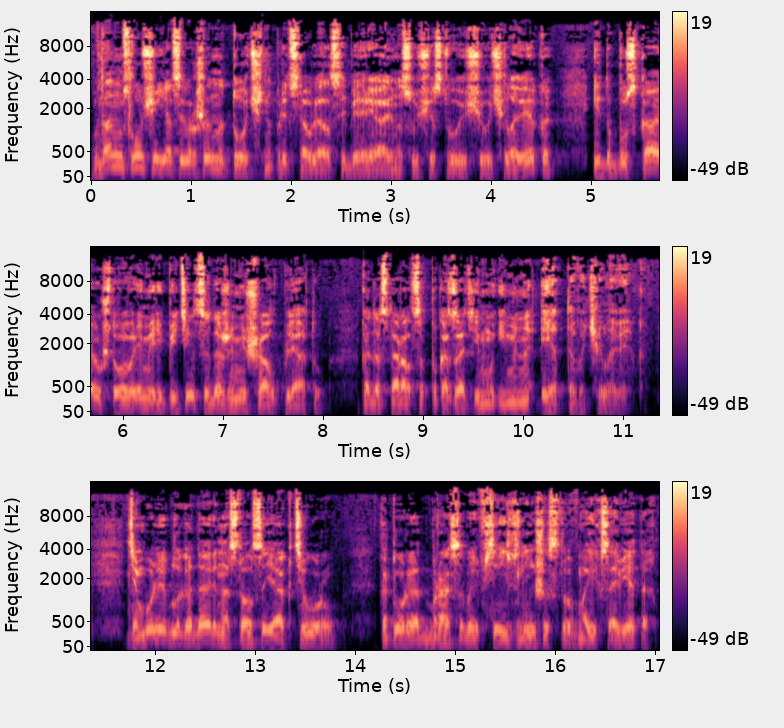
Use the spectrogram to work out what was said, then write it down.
в данном случае я совершенно точно представлял себе реально существующего человека и допускаю, что во время репетиции даже мешал Пляту, когда старался показать ему именно этого человека. Тем более благодарен остался я актеру, который, отбрасывая все излишества в моих советах,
